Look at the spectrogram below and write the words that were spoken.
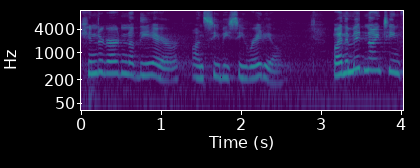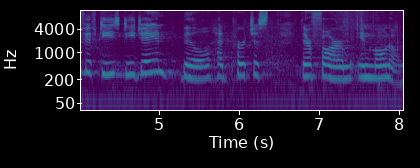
Kindergarten of the Air on CBC Radio. By the mid-1950s, DJ and Bill had purchased their farm in Mono.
